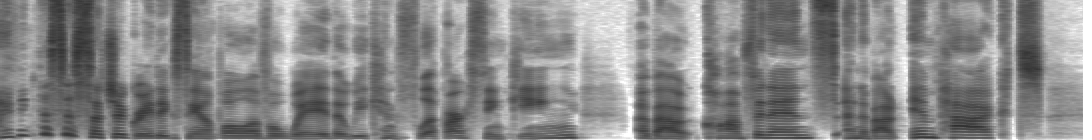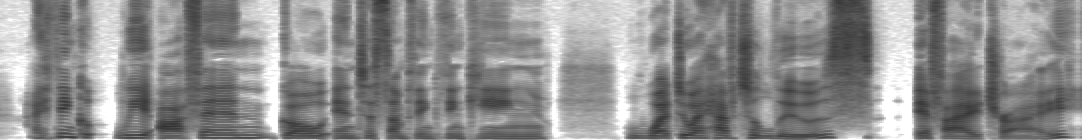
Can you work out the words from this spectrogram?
I think this is such a great example of a way that we can flip our thinking about confidence and about impact. I think we often go into something thinking, what do I have to lose if I try?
